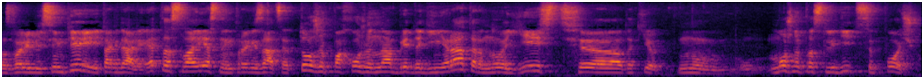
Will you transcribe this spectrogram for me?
развалились империи и так далее. Это словесная импровизация, тоже похоже на бредогенератор, но есть э, такие вот, ну, можно проследить цепочку.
